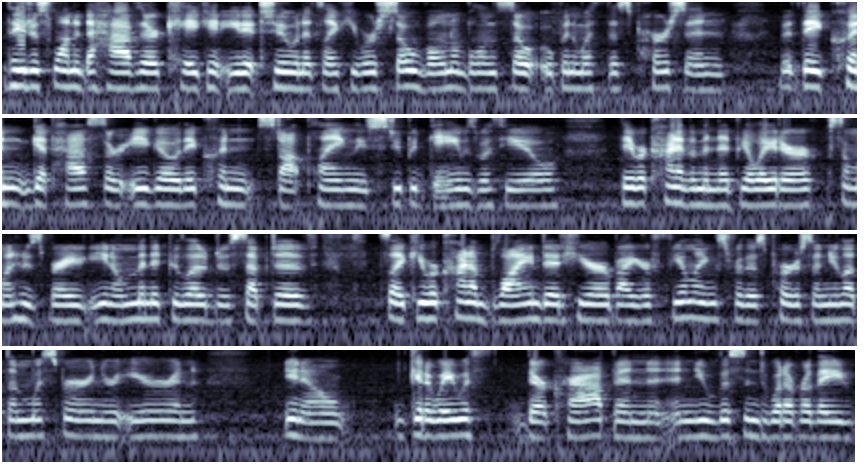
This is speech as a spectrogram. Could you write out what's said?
They just wanted to have their cake and eat it too. And it's like you were so vulnerable and so open with this person, but they couldn't get past their ego. They couldn't stop playing these stupid games with you they were kind of a manipulator, someone who's very, you know, manipulative, deceptive. It's like you were kind of blinded here by your feelings for this person. You let them whisper in your ear and, you know, get away with their crap and, and you listened to whatever they,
